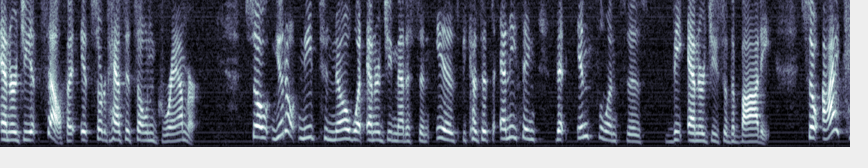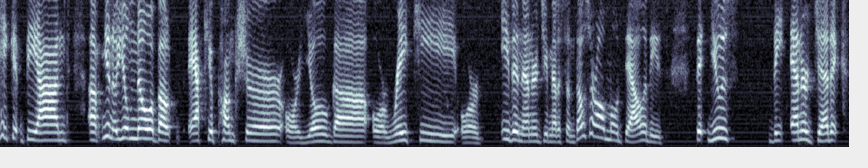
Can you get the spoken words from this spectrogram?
energy itself. It, it sort of has its own grammar. So you don't need to know what energy medicine is because it's anything that influences the energies of the body. So I take it beyond, um, you know, you'll know about acupuncture or yoga or Reiki or Eden energy medicine. Those are all modalities that use the energetic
